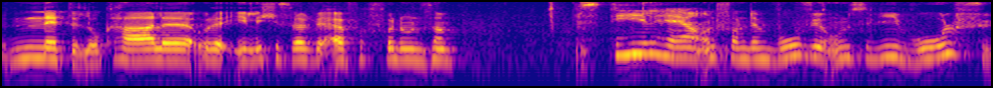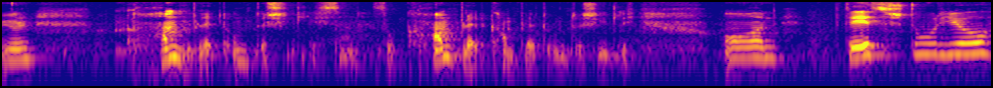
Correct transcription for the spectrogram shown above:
nette Lokale oder ähnliches, weil wir einfach von unserem Stil her und von dem, wo wir uns wie wohlfühlen, komplett unterschiedlich sind. So komplett, komplett unterschiedlich. Und das Studio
